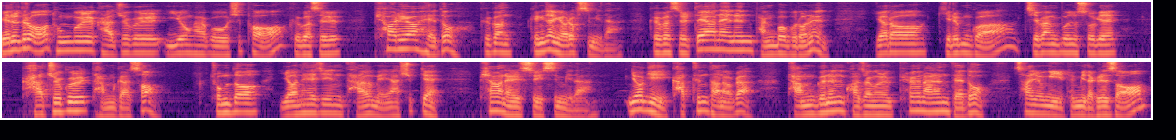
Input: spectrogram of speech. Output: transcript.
예를 들어 동물 가죽을 이용하고 싶어 그것을 펴려 해도 그건 굉장히 어렵습니다. 그것을 떼어내는 방법으로는 여러 기름과 지방분 속에 가죽을 담가서 좀 더 연해진 다음에야 쉽게 펴낼 수 있습니다. 여기 같은 단어가 담그는 과정을 표현하는데도 사용이 됩니다. 그래서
